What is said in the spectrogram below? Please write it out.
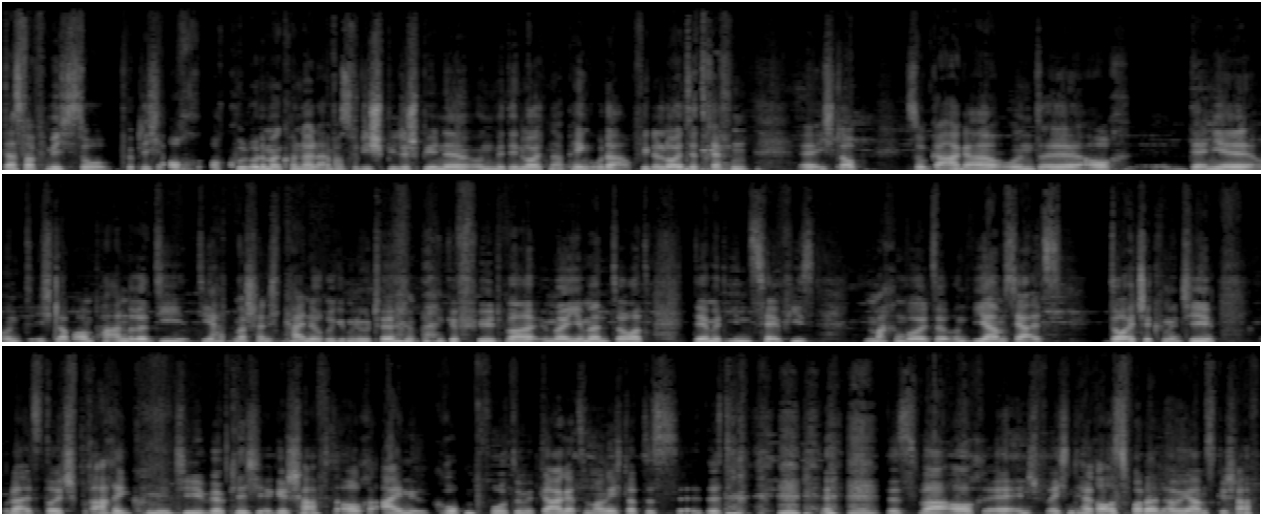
das war für mich so wirklich auch, auch cool. Oder man konnte halt einfach so die Spiele spielen ne? und mit den Leuten abhängen oder auch wieder Leute treffen. Äh, ich glaube, so Gaga und äh, auch Daniel und ich glaube auch ein paar andere, die, die hatten wahrscheinlich keine ruhige Minute, weil gefühlt war immer jemand dort, der mit ihnen Selfies machen wollte. Und wir haben es ja als deutsche Community oder als deutschsprachige Community wirklich geschafft, auch ein Gruppenfoto mit Gaga zu machen. Ich glaube, das, das, das war auch äh, entsprechend herausfordernd, aber wir haben es geschafft.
